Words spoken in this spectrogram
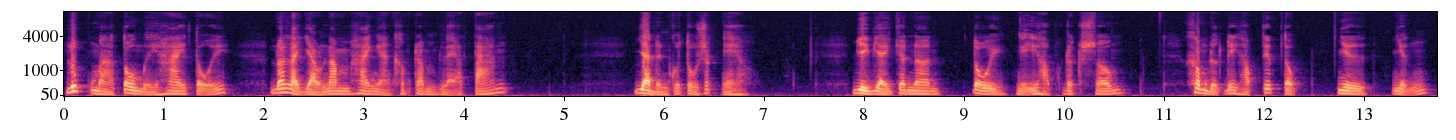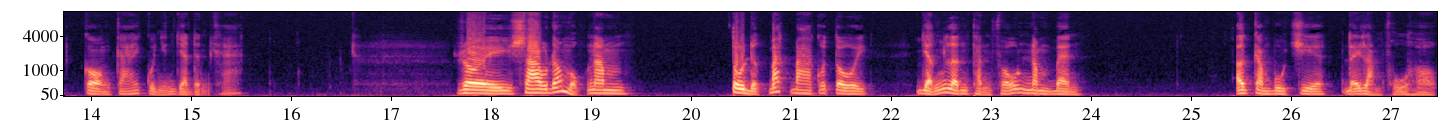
Lúc mà tôi 12 tuổi, đó là vào năm 2008, gia đình của tôi rất nghèo. Vì vậy cho nên tôi nghỉ học rất sớm, không được đi học tiếp tục như những con cái của những gia đình khác. Rồi sau đó một năm, tôi được bác ba của tôi dẫn lên thành phố Phnom Penh ở Campuchia để làm phụ hồ.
